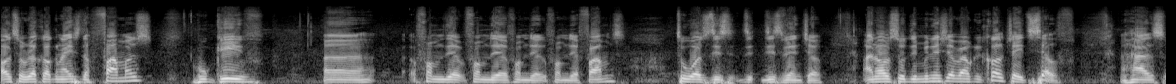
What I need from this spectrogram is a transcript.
also recognize the farmers who gave uh, from their from their from their from their farms towards this this venture, and also the Ministry of Agriculture itself has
